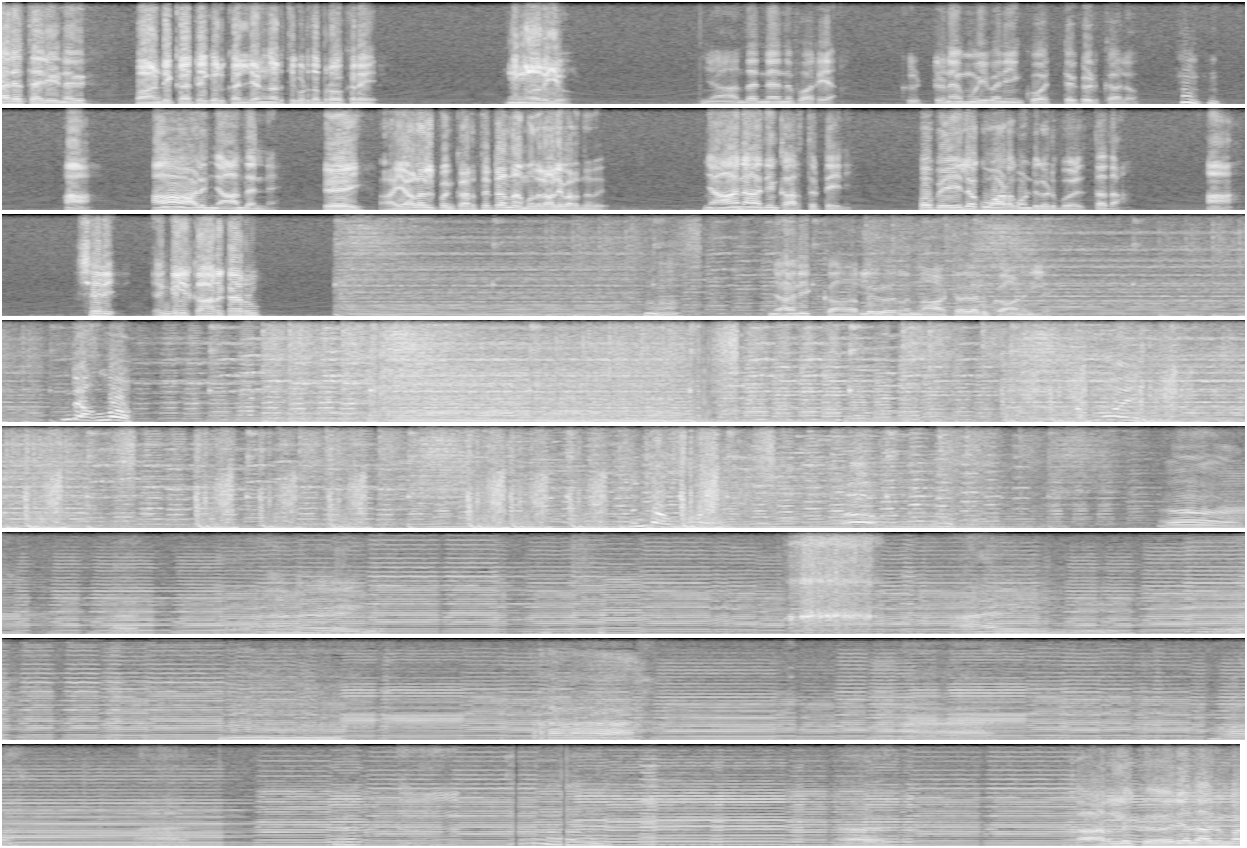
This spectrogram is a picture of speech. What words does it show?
ആരെ തരീണ്? പാണ്ടിക്കാട്ടേക്ക് ഒരു കല്യാണം നടത്തി കൊടുത്ത ബ്രോക്കറെ നിങ്ങൾ അറിയോ ഞാൻ തന്നെ എന്ന് പറയാ. കിട്ടണ മുഴുവൻ എനിക്ക് ഒറ്റയ്ക്ക് എടുക്കാലോ. ആ ആ ആൾ ഞാൻ തന്നെ. ഏയ് അയാളല്പം കറുത്തിട്ടാന്നാ മുതലാളി പറഞ്ഞത്. ഞാൻ ആദ്യം കറുത്തിട്ടേനി. ഇപ്പൊ വെയിലൊക്കെ വാട കൊണ്ടുകട്ട് വെളുത്തതാ. ആ. ശരി എങ്കിൽ കാർ കാറു ആ. ഞാൻ ഈ കാറിൽ കയറുന്ന നാട്ടുകാരത് കാണില്ലേ? എന്റെ അല്ലോ കാറിൽ കേറിയതാരും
